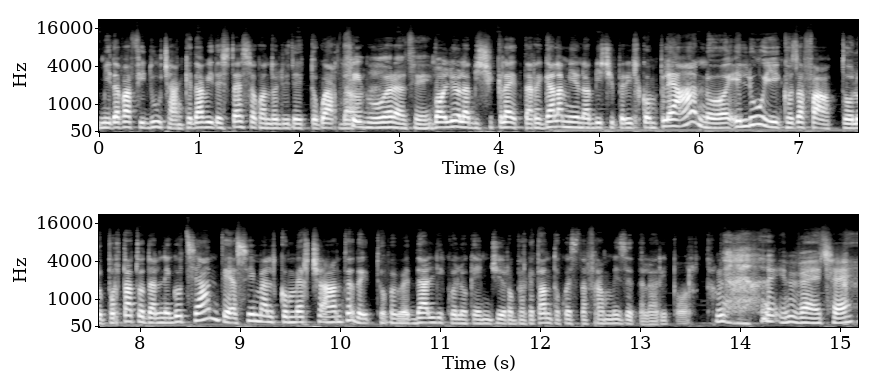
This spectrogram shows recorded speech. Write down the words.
mi dava fiducia, anche Davide stesso quando gli ho detto guarda Figurati. voglio la bicicletta, regalami una bici per il compleanno e lui cosa ha fatto? L'ho portato dal negoziante e assieme al commerciante ha detto vabbè dagli quello che è in giro perché tanto questa fra un mese te la riporta. Invece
